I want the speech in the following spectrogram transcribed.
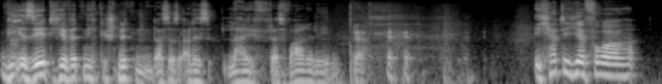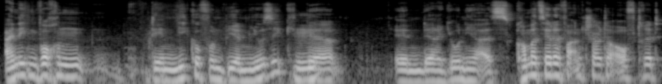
Wie ihr seht, hier wird nicht geschnitten. Das ist alles live, das wahre Leben. Ja. Ich hatte hier vor einigen Wochen den Nico von Beer Music, Mhm. der in der Region hier als kommerzieller Veranstalter auftritt.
